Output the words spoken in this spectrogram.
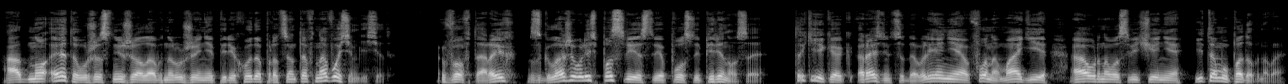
Одно это уже снижало обнаружение перехода процентов на 80. Во-вторых, сглаживались последствия после переноса, такие как разница давления, фона магии, аурного свечения и тому подобного.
